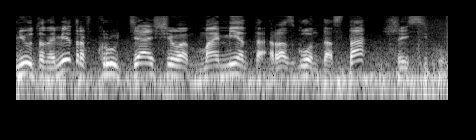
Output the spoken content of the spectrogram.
ньютонометров крутящего момента. Разгон до 100 6 секунд.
